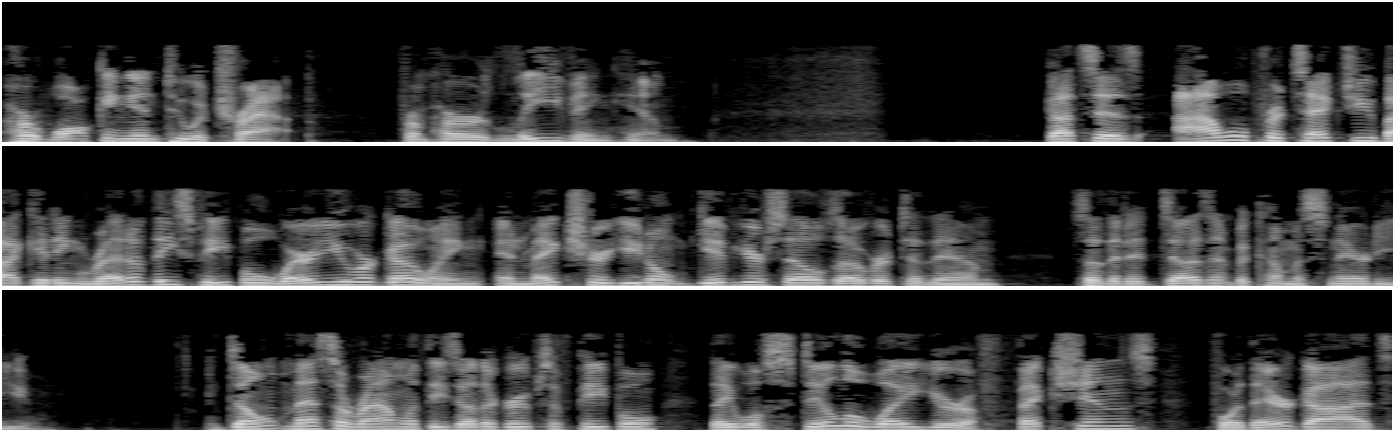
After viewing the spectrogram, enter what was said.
her walking into a trap, from her leaving him. God says, I will protect you by getting rid of these people where you are going and make sure you don't give yourselves over to them so that it doesn't become a snare to you. Don't mess around with these other groups of people. They will steal away your affections for their gods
